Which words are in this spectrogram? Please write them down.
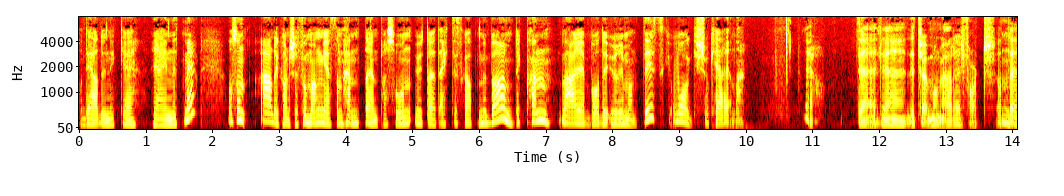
og det hadde hun ikke regnet med. Og sånn er det kanskje for mange som henter en person ut av et ekteskap med barn. Det kan være både uromantisk og sjokkerende. Ja, det, er, eh, det tror jeg mange har erfart. At det,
